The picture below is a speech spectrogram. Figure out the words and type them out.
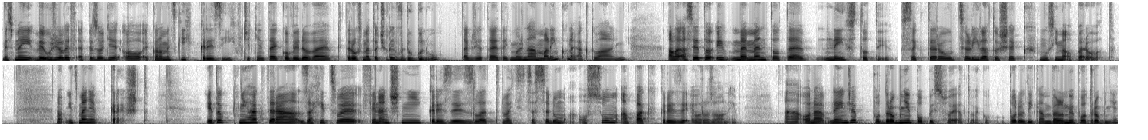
My jsme ji využili v epizodě o ekonomických krizích, včetně té covidové, kterou jsme točili v Dubnu, takže ta je teď možná malinko neaktuální, ale asi je to i memento té nejistoty, se kterou celý letošek musíme operovat. No, nicméně crashed. Je to kniha, která zachycuje finanční krizi z let 2007 a 2008 a pak krizi eurozóny. A ona nejenže podrobně popisuje, já to jako podotýkám velmi podrobně,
